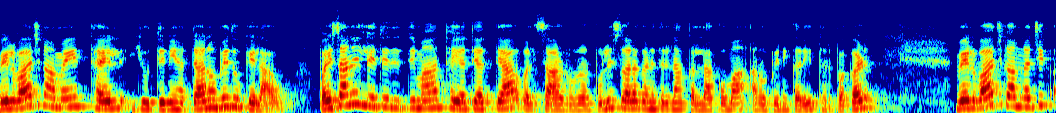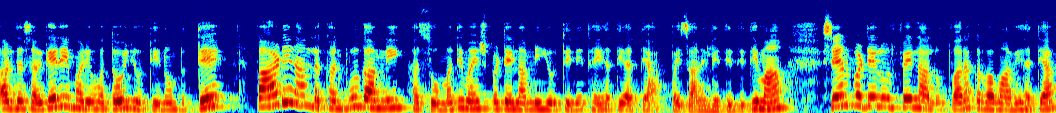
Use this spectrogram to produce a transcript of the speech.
વેલવાજ ગામે થયેલ યુવતીની હત્યાનો ભેદ ઉકેલાયો. પૈસાની લેતી દીતીમાં થઈ હતી હત્યા. વલસાડ રૂરલ પોલીસ દ્વારા ગણતરીના કલાકોમાં આરોપીની કરી ધરપકડ. વેલવાજ ગામ નજીક અર્ધ સળગેરી મળ્યો હતો. યુવતીનો મૃતદેહ પહાડીના લખનપુર ગામની હસુમતી મહેશ પટેલ નામની યુવતીની થઈ હતી હત્યા. પૈસાની લેતી દીધીમાં સ્નેહલ પટેલ ઉર્ફે લાલુ દ્વારા કરવામાં આવી હત્યા.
